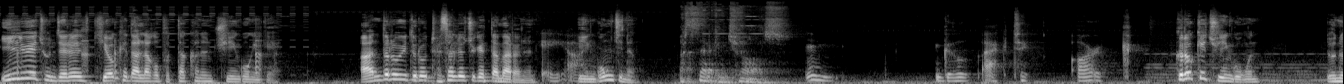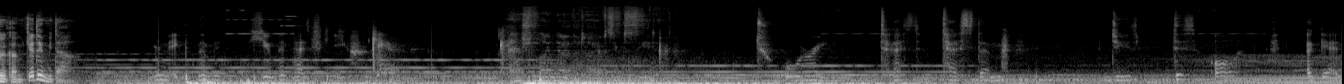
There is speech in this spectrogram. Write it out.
인류의 존재를 기억해달라고 부탁하는 주인공에게 안드로이드로 되살려주겠다 말하는 인공지능. A second chance. Galactic Arc. 그렇게 주인공은 눈을 감게 됩니다. make them as human as you can. How shall I know that I have succeeded? Turing, test, test them. Do this all again.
